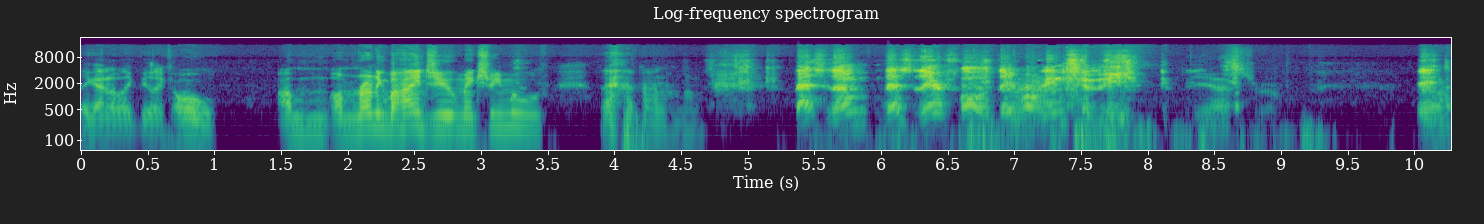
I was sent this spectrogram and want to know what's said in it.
they gotta like be like, oh, I'm I'm running behind you. Make sure you move. I don't know. That's them. That's their fault. They run into me. Yeah, that's true. It- Yeah.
